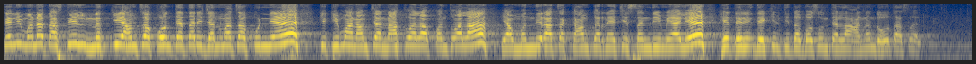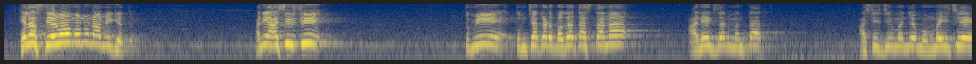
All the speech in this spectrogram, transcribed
त्यांनी म्हणत असतील नक्की आमचं कोणत्या तरी जन्माचं पुण्य आहे की किमान आमच्या नातवाला पंतवाला या मंदिराचं काम करण्याची संधी मिळाली आहे हे त्यांनी देखील तिथं बसून त्यांना आनंद होत असेल. ह्याला सेवा म्हणून आम्ही घेतो आणि आशिषजी तुम्ही तुमच्याकडे बघत असताना अनेक जण म्हणतात आशिषजी म्हणजे मुंबईचे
